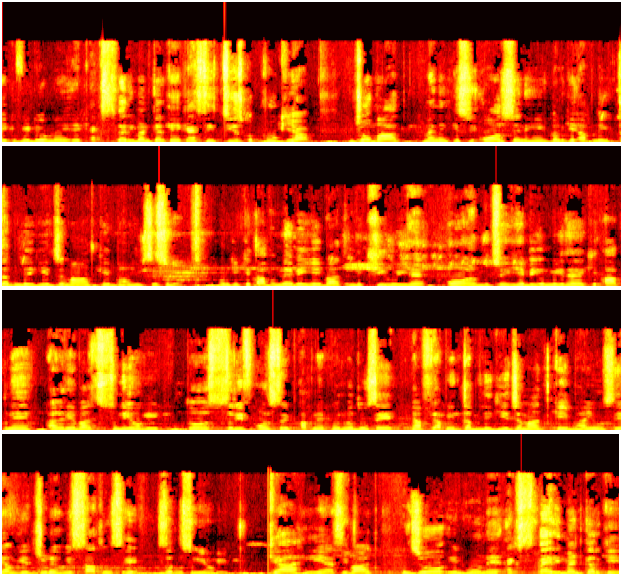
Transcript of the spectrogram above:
एक वीडियो में एक एक्सपेरिमेंट करके एक ऐसी चीज़ को प्रूव किया, जो बात मैंने किसी और से नहीं, बल्कि अपनी तबलीगी जमात के भाइयों से सुनी। उनकी किताबों में भी ये बात लिखी हुई है और मुझे ये भी उम्मीद है कि आपने अगर ये बात सुनी होगी तो सिर्फ़ और सिर्फ़ अपने पूर्वजों से या फिर अपनी तबलीगी जमात के भाइयों से या उनके जुड़े हुए साथियों से ज़रूर सुनी होगी। क्या है ऐसी बात जो इन्होंने एक्सपेरिमेंट करके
